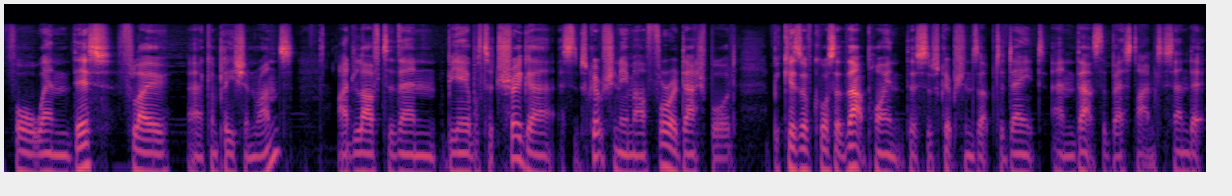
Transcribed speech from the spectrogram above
for when this flow uh, completion runs, I'd love to then be able to trigger a subscription email for a dashboard because of course at that point the subscription's up to date and that's the best time to send it.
